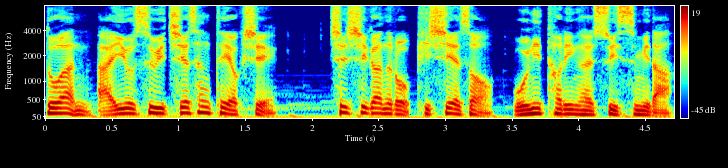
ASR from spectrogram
또한 I/O 스위치의 상태 역시 실시간으로 PC에서 모니터링 할 수 있습니다.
